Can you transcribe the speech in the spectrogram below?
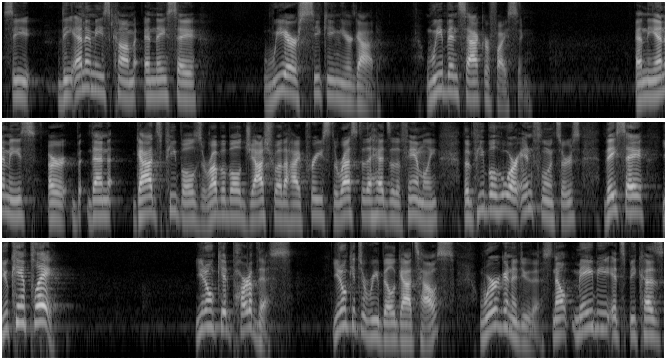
See, the enemies come and they say, We are seeking your God. We've been sacrificing. And the enemies, or then God's people, Zerubbabel, Joshua the high priest, the rest of the heads of the family, the people who are influencers, they say, You can't play. You don't get part of this. You don't get to rebuild God's house. We're going to do this. Now, maybe it's because,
